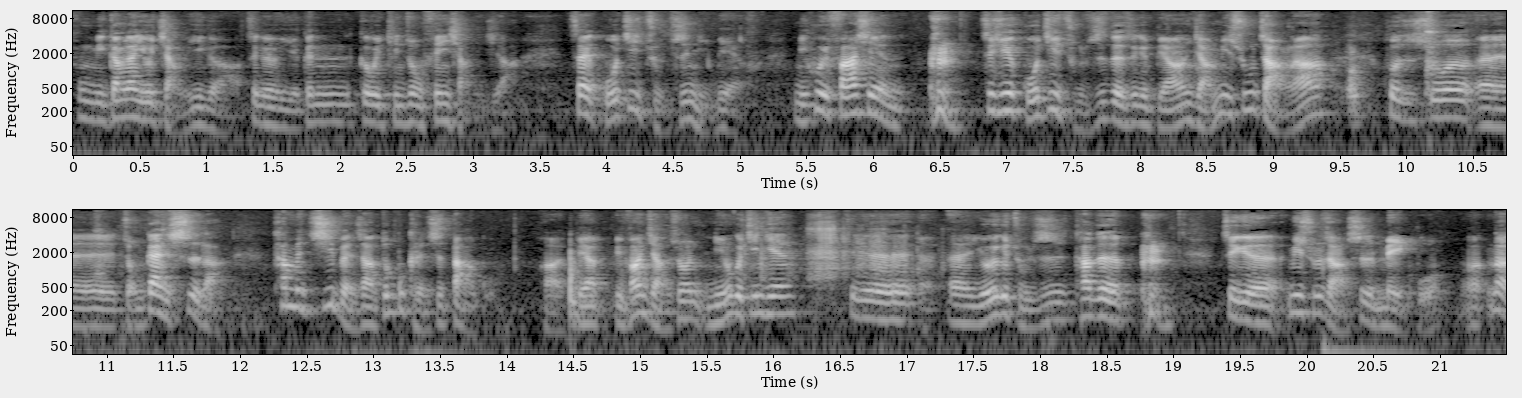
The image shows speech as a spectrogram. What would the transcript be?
富密刚刚有讲了一个啊，这个也跟各位听众分享一下，在国际组织里面啊，你会发现 这些国际组织的这个，比方讲秘书长啦，或者说呃总干事啦，他们基本上都不可能是大国，啊，比方比方讲说，你如果今天这个呃有一个组织，它的 这个秘书长是美国啊，那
